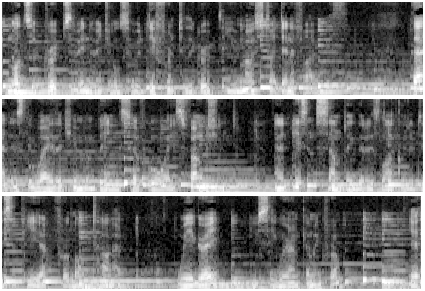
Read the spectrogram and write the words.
and lots of groups of individuals who are different to the group that you most identify with. That is the way that human beings have always functioned, and it isn't something that is likely to disappear for a long time. We agree? You see where I'm coming from? Yes?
